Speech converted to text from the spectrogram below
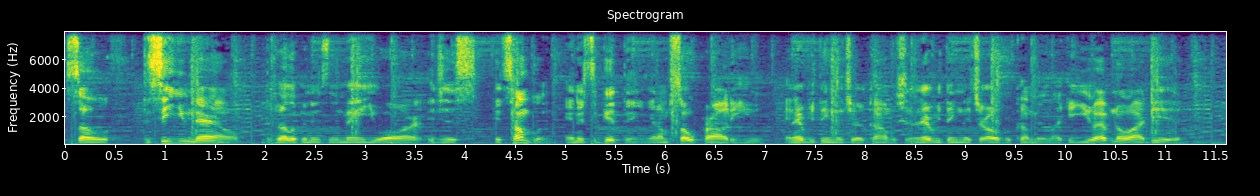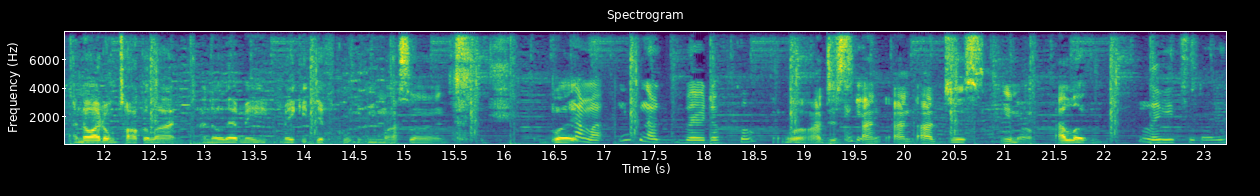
So to see you now developing into the man you are, it just it's humbling and it's a good thing. And I'm so proud of you and everything that you're accomplishing and everything that you're overcoming. Like you have no idea. I know I don't talk a lot. I know that may make it difficult to be my son. But Not, it's not very difficult. well, I just I, I, I I just you know I love you. Love you too, daddy.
